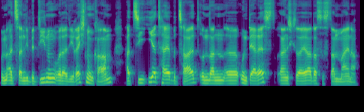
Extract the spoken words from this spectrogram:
und als dann die Bedienung oder die Rechnung kam, hat sie ihr Teil bezahlt und dann äh, und der Rest, habe ich gesagt, ja, das ist dann meiner.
